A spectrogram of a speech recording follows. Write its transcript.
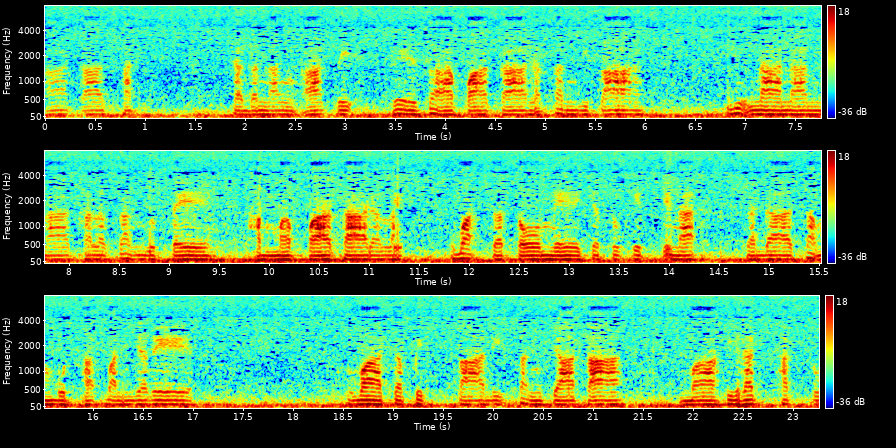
อากาสัตชดนังอาติเทสาปาการสัญญิตา ยุนานานาคลสังยุเตธรรมปาการะเลวัสโตเมจตุกิจจินะสดาสัมบุทธบัญญเร วาจปิตตาดิสัญจาตา มาหิรัชชัตตุ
